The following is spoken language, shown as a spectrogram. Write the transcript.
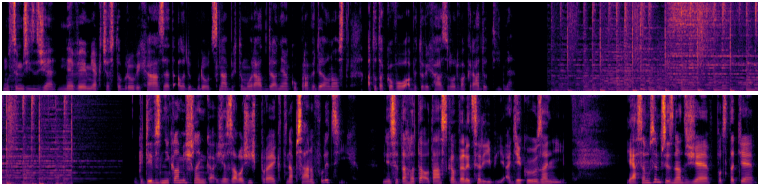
musím říct, že nevím, jak často budou vycházet, ale do budoucna bych tomu rád dal nějakou pravidelnost a to takovou, aby to vycházelo dvakrát do týdne. Kdy vznikla myšlenka, že založíš projekt Napsáno v ulicích? Mně se tahle ta otázka velice líbí a děkuji za ní. Já se musím přiznat, že v podstatě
